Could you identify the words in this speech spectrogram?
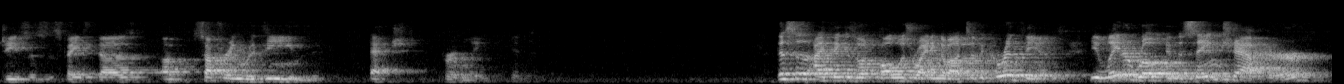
Jesus' faith does, of suffering redeemed, etched firmly into. This, is, I think, is what Paul was writing about to the Corinthians. He later wrote in the same chapter,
